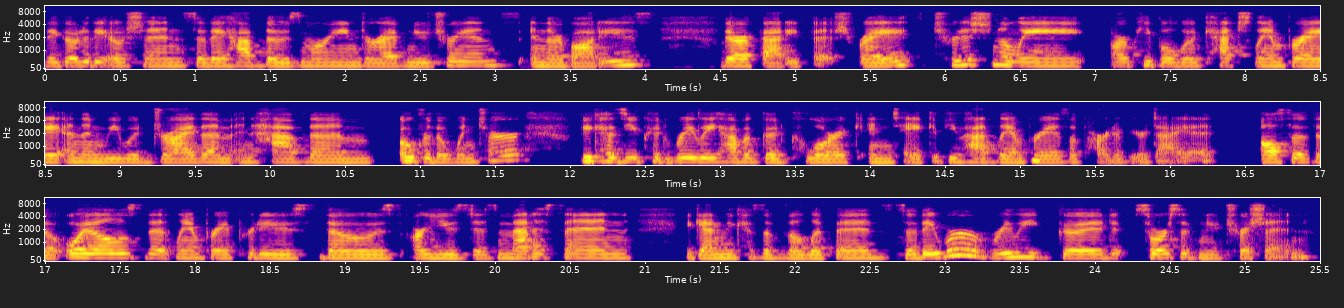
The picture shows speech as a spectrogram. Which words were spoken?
They go to the ocean, so they have those marine derived nutrients in their bodies they're a fatty fish, right? Traditionally, our people would catch lamprey and then we would dry them and have them over the winter because you could really have a good caloric intake if you had lamprey as a part of your diet. Also, the oils that lamprey produce, those are used as medicine, again, because of the lipids. So they were a really good source of nutrition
